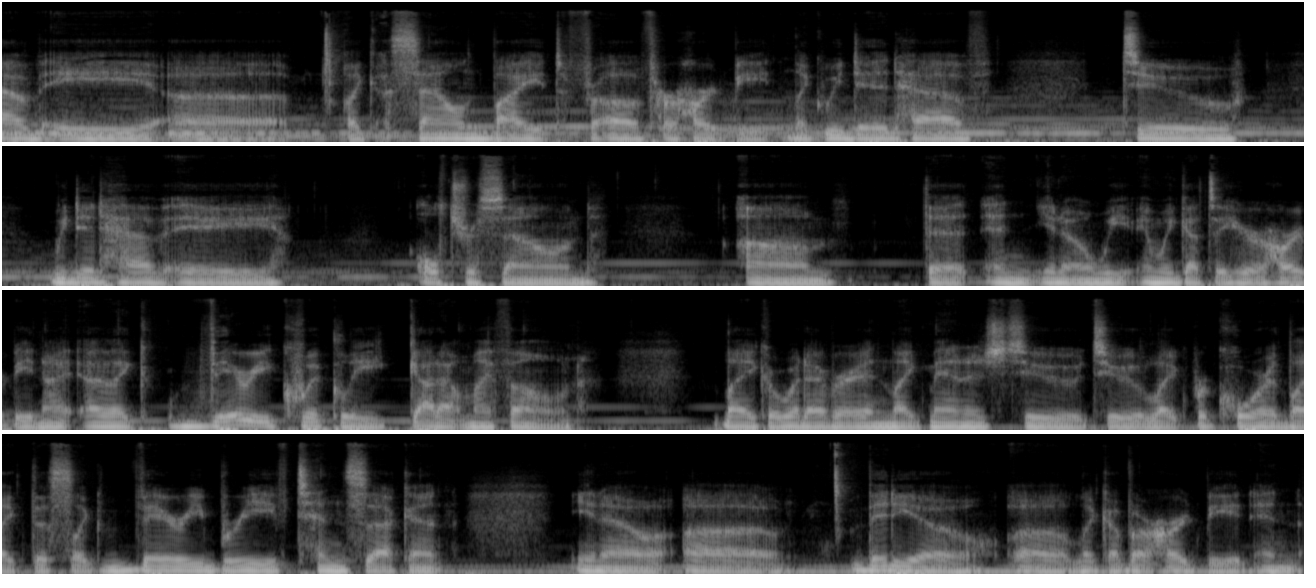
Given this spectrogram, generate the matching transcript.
Have a uh, like a sound bite of her heartbeat. Like we did have to, we did have a ultrasound um, that, and you know, we and we got to hear a heartbeat. And I, I like very quickly got out my phone, like or whatever, and like managed to to like record like this like very brief 10 second, you know, uh, video uh, like of our heartbeat. And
